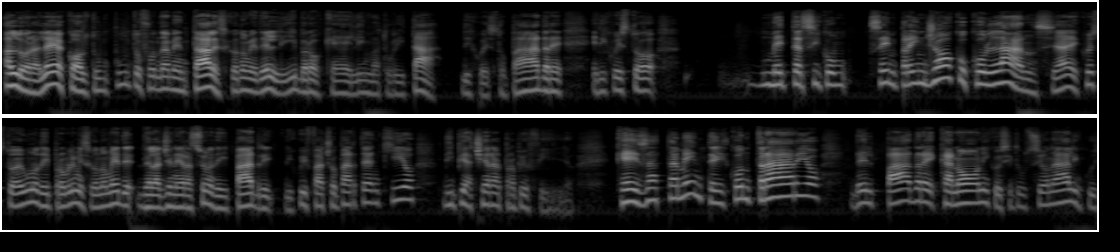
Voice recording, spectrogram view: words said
Allora, lei ha colto un punto fondamentale, secondo me, del libro, che è l'immaturità di questo padre e di questo mettersi con sempre in gioco con l'ansia, e questo è uno dei problemi secondo me de- della generazione dei padri di cui faccio parte anch'io, di piacere al proprio figlio, che è esattamente il contrario del padre canonico, istituzionale, in cui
